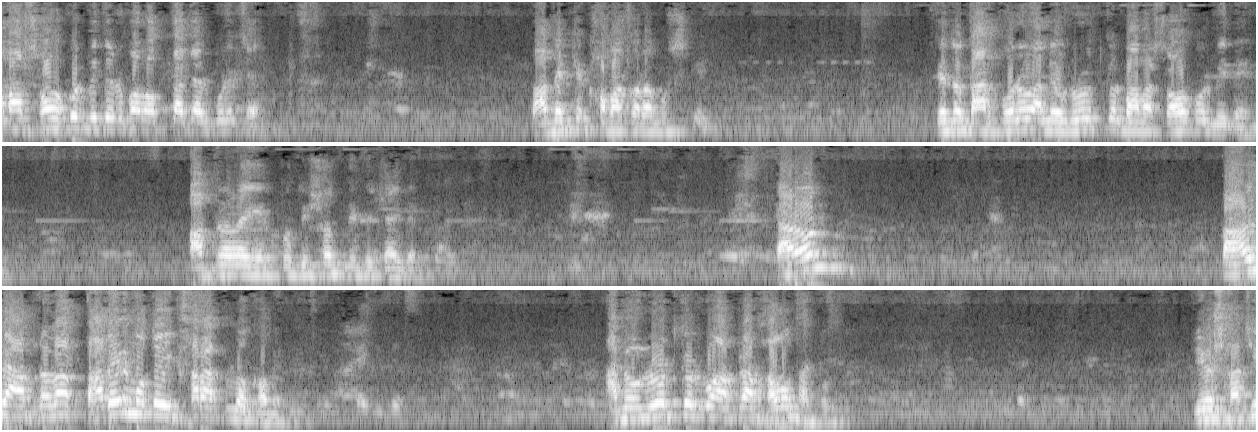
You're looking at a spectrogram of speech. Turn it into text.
আমার সহকর্মীদের উপর অত্যাচার করেছেন তাদেরকে ক্ষমা করা মুশকিল। কিন্তু তারপরেও আমি অনুরোধ করব আমার সহকর্মীদের, আপনারা এর প্রতিশোধ নিতে চাইবেন কারণ, তাহলে আপনারা তাদের মতোই খারাপ লোক হবেন। আমি অনুরোধ করব, আপনারা ভালো থাকুন। প্রিয় সাথী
